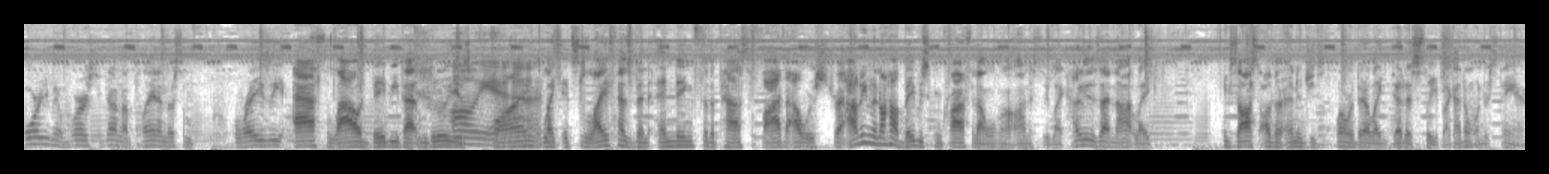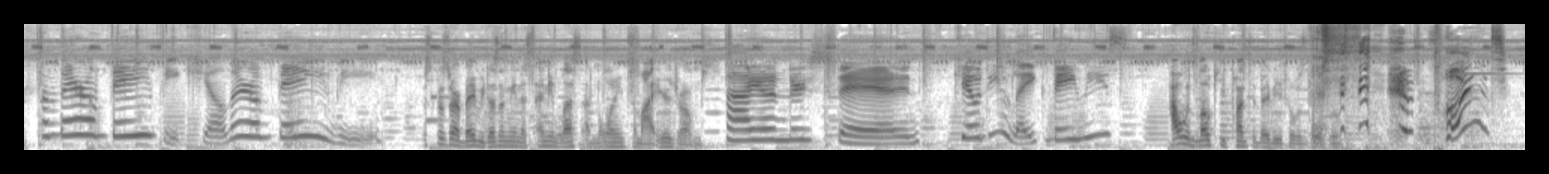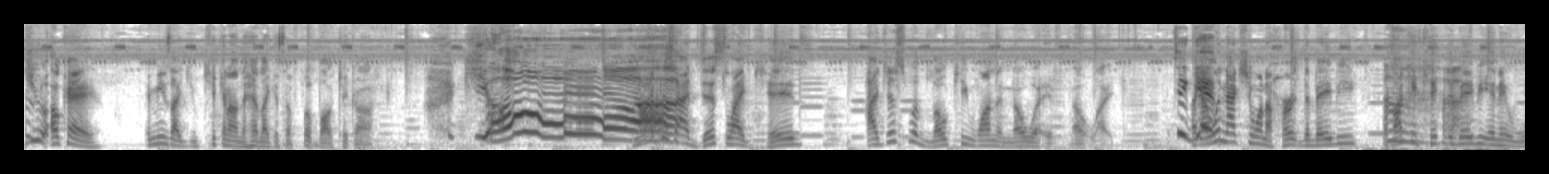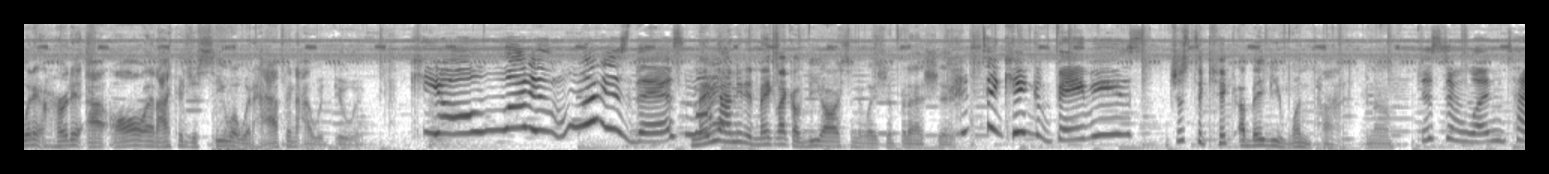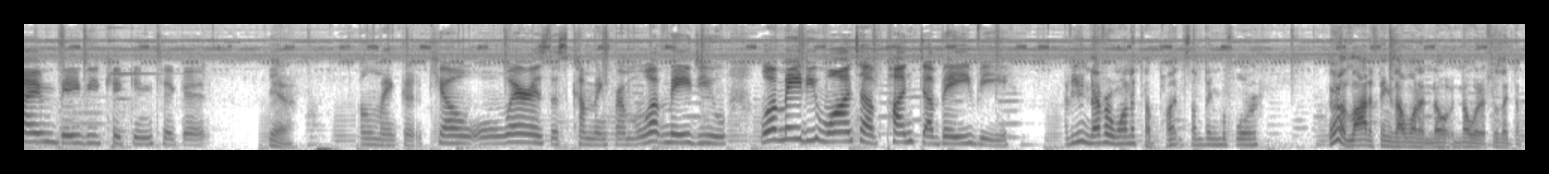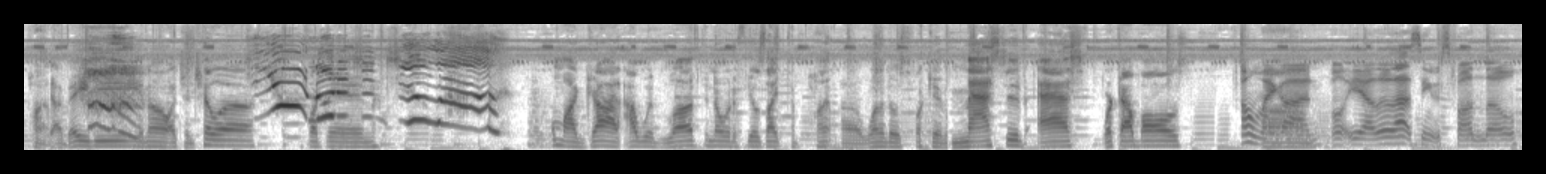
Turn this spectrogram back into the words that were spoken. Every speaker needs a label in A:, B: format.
A: or even worse, you get on a plane and there's some crazy ass loud baby that literally
B: Oh,
A: is
B: yeah.
A: crying like its life has been ending for the past five hours straight. I don't even know how babies can cry for that long, honestly. Like, how does that not like exhaust all their energy to the point where they're like dead asleep? Like, I don't understand.
B: But they're a baby, Kill. They're a baby.
A: Just because they're a baby doesn't mean it's any less annoying to my eardrums.
B: I understand. Kill, do you like babies?
A: I would low key punt a baby if it was legal.
B: Punt?
A: you okay? It means like you kicking on the head like it's a football kickoff.
B: Yo!
A: Not because
B: Uh.
A: I dislike kids. I just would low key want to know what it felt like.
B: to
A: Like I wouldn't actually want to hurt the baby. If I could kick the
B: Uh-huh.
A: baby and it wouldn't hurt it at all, and I could just see what would happen, I would do it.
B: Yo, what is what is this?
A: Maybe I need to make like a VR simulation for that shit,
B: to kick babies?
A: Just to kick a baby one time. You know?
B: Just a one-time baby kicking ticket.
A: Yeah.
B: Oh my god, Kyo, where is this coming from? What made you what made you want to punt a baby?
A: Have you never wanted to punt something before? There are a lot of things I want to know know what it feels like to punt. A baby, you know, a chinchilla, fucking. Oh my god, I would love to know what it feels like to punt uh, one of those fucking massive ass workout balls.
B: Oh my god.
A: Um,
B: Well, yeah, tho- that seems fun though.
